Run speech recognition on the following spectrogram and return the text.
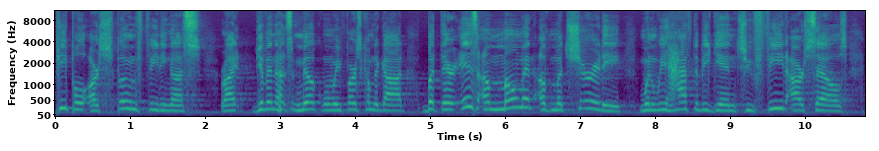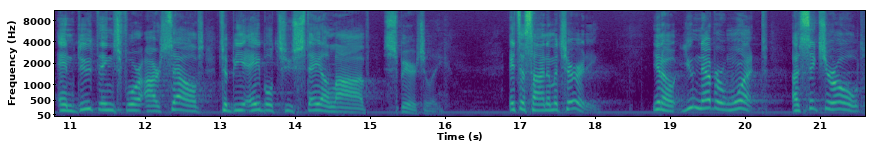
people are spoon feeding us right? Giving us milk when we first come to God. But there is a moment of maturity when we have to begin to feed ourselves and do things for ourselves to be able to stay alive spiritually. It's a sign of maturity. You know, you never want a six year old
